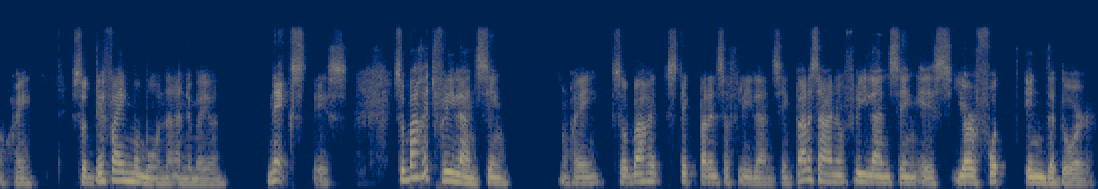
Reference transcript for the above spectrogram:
Okay? So define mo muna ano ba yon. Next is, so bakit freelancing? Okay? So bakit stick pa rin sa freelancing? Para sa akin, ang freelancing is your foot in the door.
